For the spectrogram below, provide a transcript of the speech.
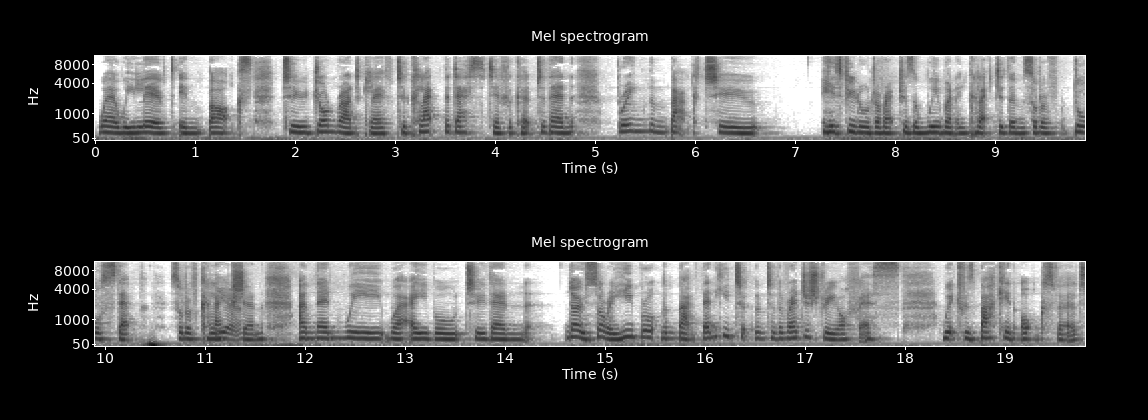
where we lived in Bucks to John Radcliffe to collect the death certificate to then bring them back to his funeral directors and we went and collected them sort of doorstep sort of collection and then we were able to then no, sorry, he brought them back. Then he took them to the registry office, which was back in Oxford.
